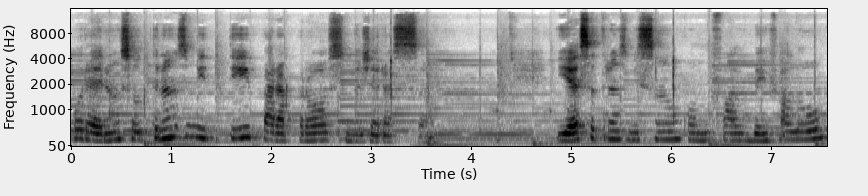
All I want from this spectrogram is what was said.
por herança ou transmitir para a próxima geração. E essa transmissão, como o Fábio bem falou,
